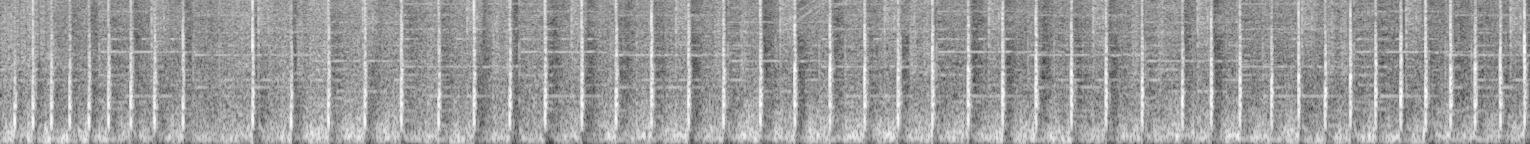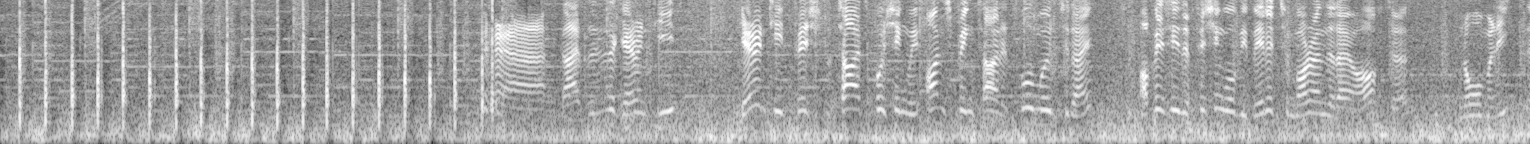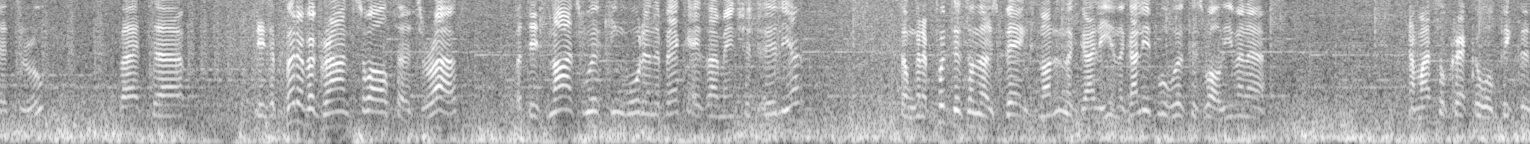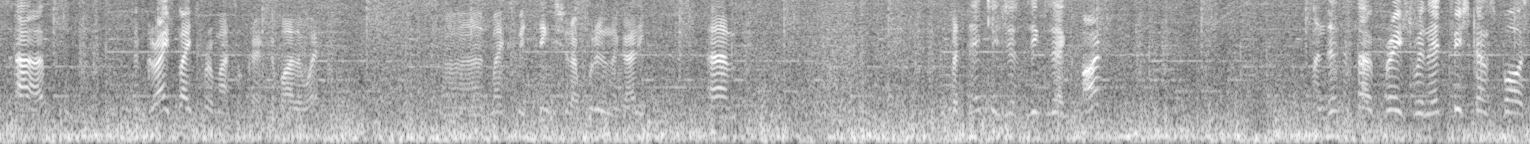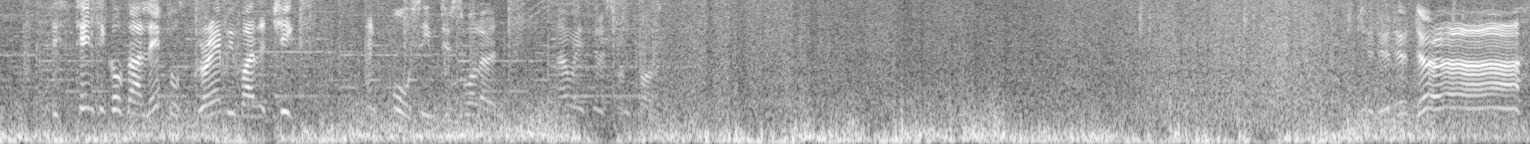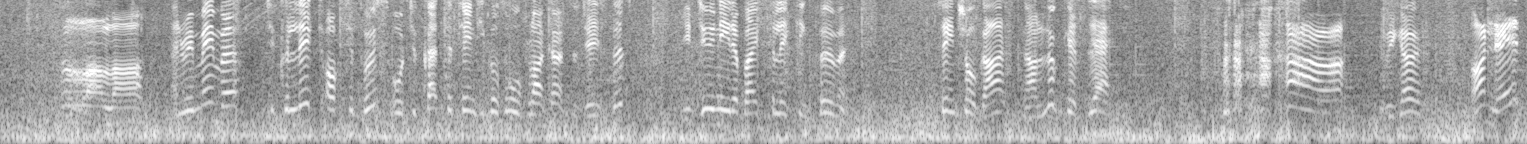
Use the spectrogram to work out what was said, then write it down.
guaranteed guaranteed fish. The tide's pushing. We're on spring tide at full moon today. Obviously the fishing will be better tomorrow and the day after normally that's the rule. But uh, there's a bit of a ground swell so it's rough but there's nice working water in the back as I mentioned earlier. So I'm going to put this on those banks not in the gully in the gully it will work as well. Even a, a mussel cracker will pick this up. A great bait for a mussel cracker, by the way. Me think, should I put it in the gully? Um, but that you just zigzag on. And this is so fresh when that fish comes past, these tentacles are left will grab him by the cheeks and force him to swallow it. There's no way he's going to swim past. La la. And remember to collect octopus or to cut the tentacles off like I suggested, you do need a bait collecting permit. Essential guys. Now look at that. Here we go. On that.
